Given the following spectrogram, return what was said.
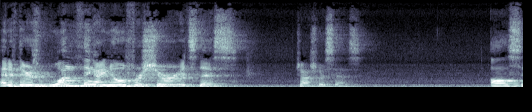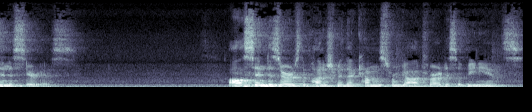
And if there's one thing I know for sure, it's this, Joshua says. All sin is serious. All sin deserves the punishment that comes from God for our disobedience.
